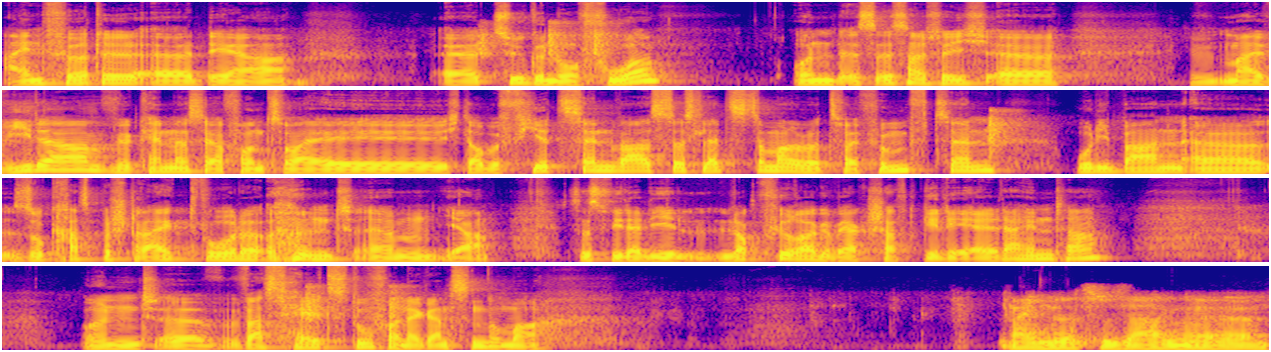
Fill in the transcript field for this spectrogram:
ein Viertel der Züge nur fuhr und es ist natürlich äh, mal wieder, wir kennen das ja von zwei, ich glaube 14 war es das letzte Mal oder 2015, wo die Bahn äh, so krass bestreikt wurde. Und ähm, ja, es ist wieder die Lokführergewerkschaft GDL dahinter. Und äh, was hältst du von der ganzen Nummer? Ich muss dazu sagen, äh,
